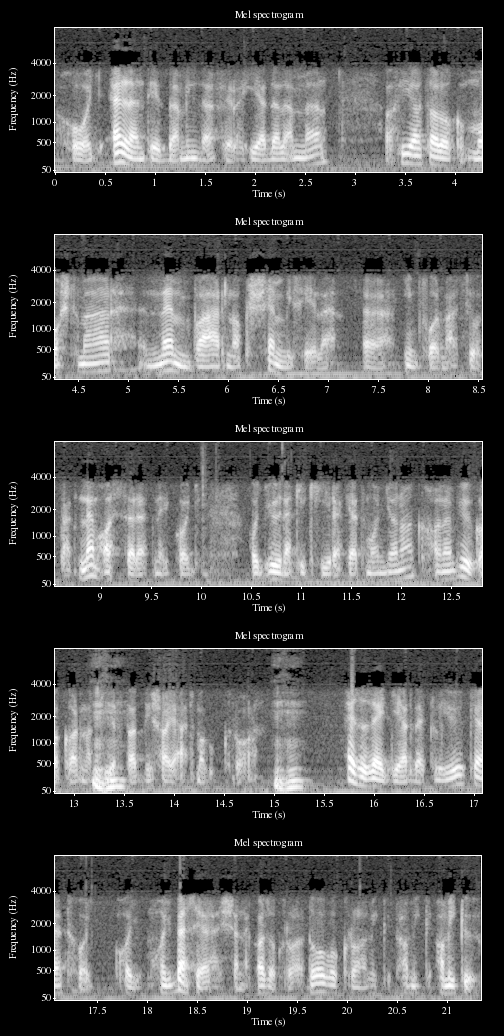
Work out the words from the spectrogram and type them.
hogy ellentétben mindenféle hiedelemmel a fiatalok most már nem várnak semmiféle információt. Tehát nem azt szeretnék, hogy, hogy ő nekik híreket mondjanak, hanem ők akarnak uh-huh. hírt adni saját magukról. Uh-huh. Ez az egy érdekli őket, hogy, hogy, hogy beszélhessenek azokról a dolgokról, amik, amik, amik ők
